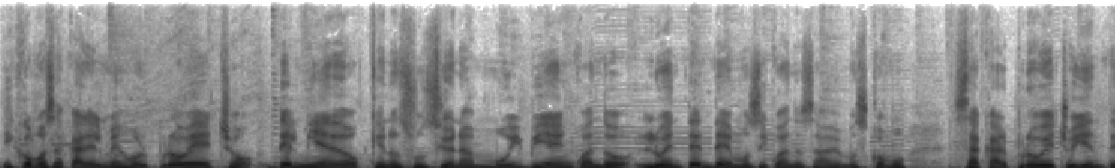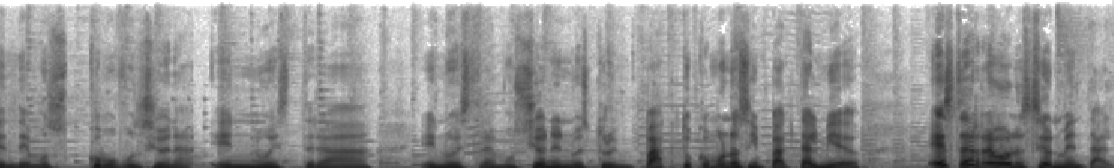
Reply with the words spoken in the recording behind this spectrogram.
y cómo sacar el mejor provecho del miedo que nos funciona muy bien cuando lo entendemos y cuando sabemos cómo sacar provecho y entendemos cómo funciona en nuestra, en nuestra emoción, en nuestro impacto, cómo nos impacta el miedo. Esta es revolución mental.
